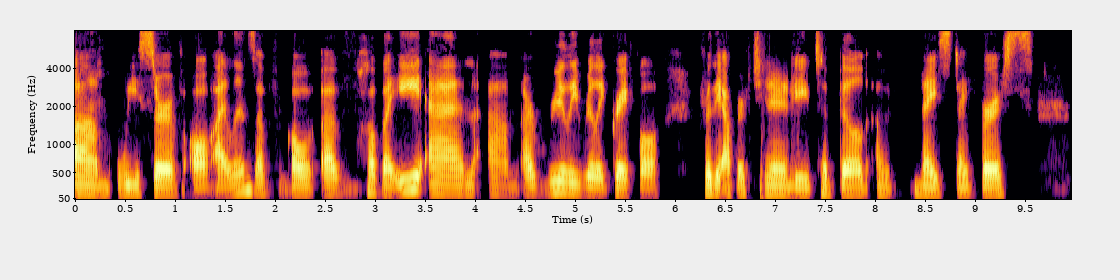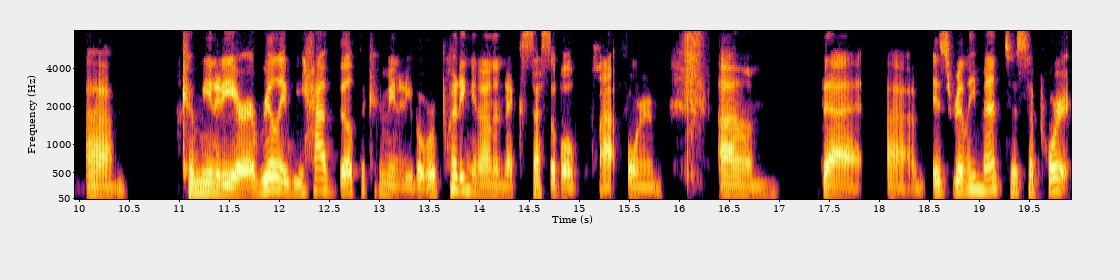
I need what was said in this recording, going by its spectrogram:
Um, we serve all islands of, of Hawaii and um, are really, really grateful for the opportunity to build a nice, diverse um, community. Or really, we have built the community, but we're putting it on an accessible platform um, that um, is really meant to support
